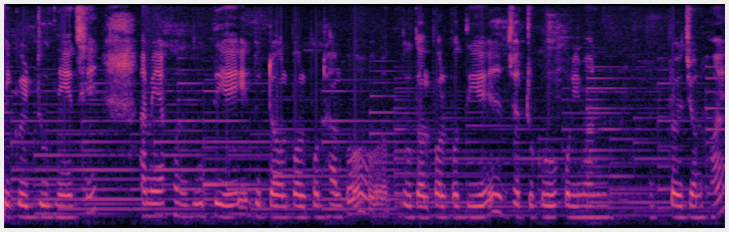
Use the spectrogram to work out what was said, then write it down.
লিকুইড দুধ নিয়েছি। আমি এখন দুধ দিয়ে দুধটা অল্প অল্প ঢালবো। দুধ অল্প অল্প দিয়ে যতটুকু পরিমাণ প্রয়োজন হয়।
